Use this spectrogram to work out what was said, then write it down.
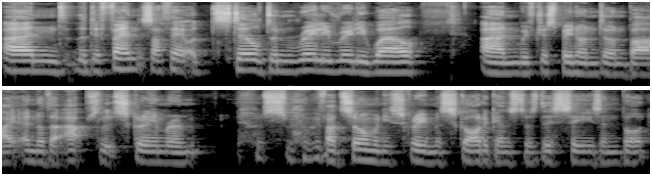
And the defence, I think, had still done really, really well. And we've just been undone by another absolute screamer. And we've had so many screamers scored against us this season. But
